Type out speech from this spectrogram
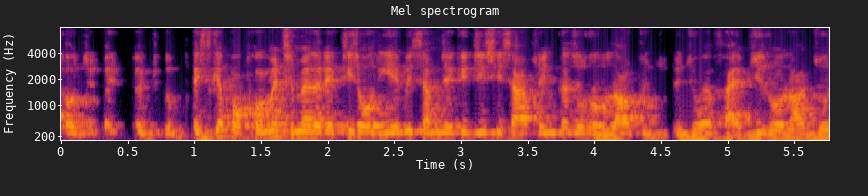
तो इसके परफॉर्मेंस में अगर एक चीज़ और ये भी समझे कि जिस हिसाब से इनका जो रोल आउट जो है फाइव जी रोल आउट जो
